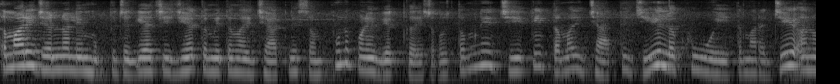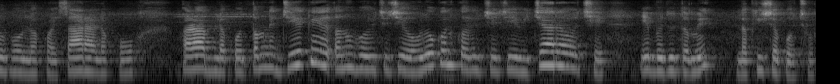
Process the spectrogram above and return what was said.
તમારી જર્નલ એ મુક્ત જગ્યા છે, જ્યાં તમે તમારી જાતને સંપૂર્ણપણે વ્યક્ત કરી શકો છો. તમને જે કંઈ તમારી જાતે જે લખવું હોય, તમારા જે અનુભવ લખવાય સારા લખો, ખરાબ લખો, તમને જે કંઈ અનુભવ્યું છે, જે અવલોકન કર્યું છે, જે વિચારો છે, એ બધું તમે લખી શકો છો.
